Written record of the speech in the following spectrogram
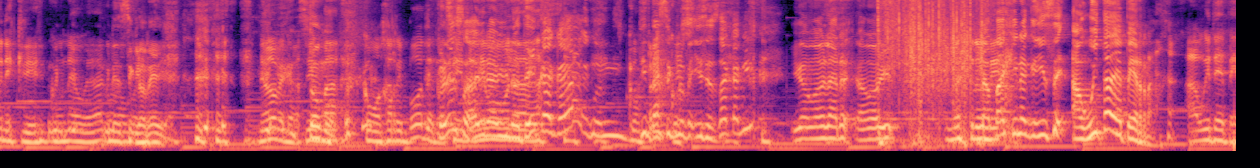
un escribir con una weá. Una enciclopedia. No, pero así Tomo. más como Harry Potter. Con eso hay una biblioteca acá con, con enciclopedia y se saca aquí. Y vamos a hablar. Vamos a abrir Nuestro la página que dice agüita de perra. Agüita de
